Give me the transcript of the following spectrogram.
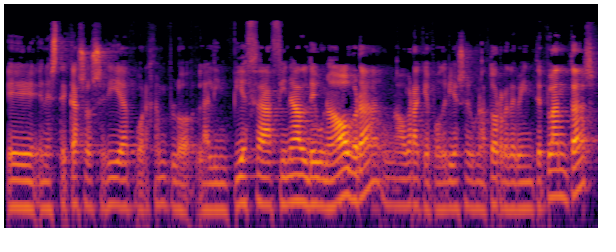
eh, en este caso sería, por ejemplo, la limpieza final de una obra, una obra que podría ser una torre de 20 plantas,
